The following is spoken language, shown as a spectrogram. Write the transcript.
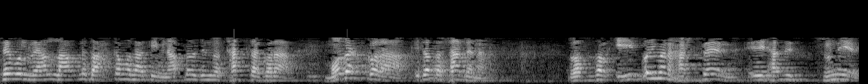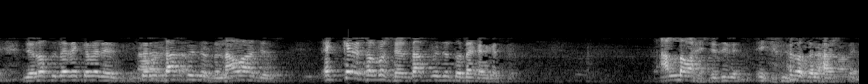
সে বলবে, আল্লাহ, আপনি তো আহকামুল হাকিমিন, আপনার জন্য ঠাট্টা করা, মজাক করা, এটা তো সাজে না। রসুল এই পরিমাণ হাসতেন এই হাদিস শুনিয়ে যে রসুলের একেবারে দাঁত পর্যন্ত একেবারে সর্বশেষ দাঁত পর্যন্ত দেখা গেছে। আল্লাহ হেসে দিবেন এই জন্য রসুল হাসতেন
